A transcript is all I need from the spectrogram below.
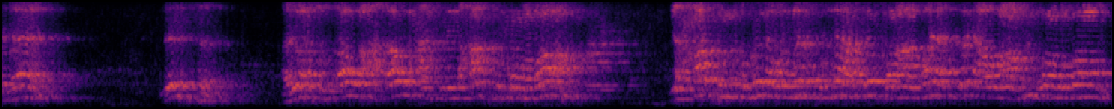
كمان لسه هيحصل أوحش أوحش من حصل في رمضان. يحصل كلنا والناس كلها بتدخل على المية الساقعه والعصير في رمضان.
